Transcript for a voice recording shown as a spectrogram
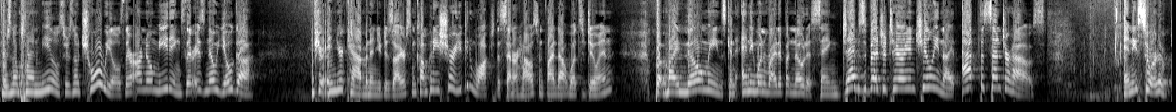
There's no planned meals, there's no chore wheels, there are no meetings, there is no yoga. If you're in your cabin and you desire some company, sure, you can walk to the center house and find out what's doing. But by no means can anyone write up a notice saying Deb's vegetarian chili night at the center house. Any sort of,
